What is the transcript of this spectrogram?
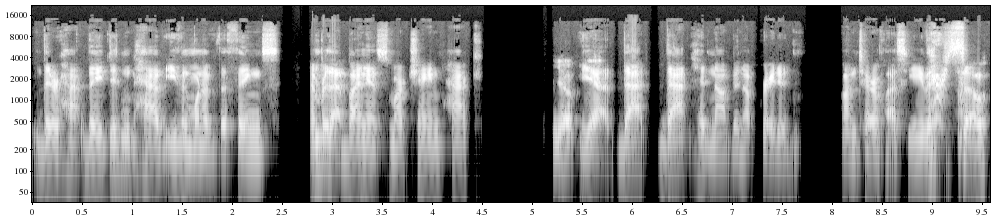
their ha- they didn't have even one of the things. Remember that Binance Smart Chain hack? Yep. Yeah, that that had not been upgraded on Terra Classic either. So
